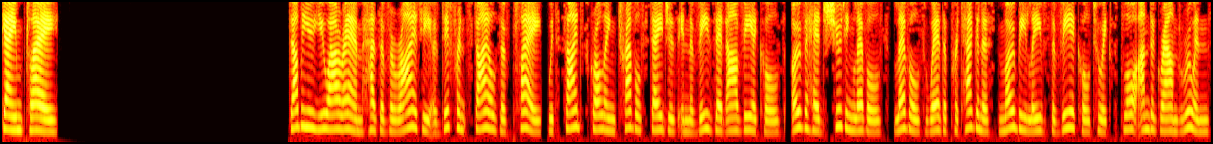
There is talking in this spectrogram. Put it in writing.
Gameplay WURM has a variety of different styles of play, with side-scrolling travel stages in the VZR vehicles, overhead shooting levels, levels where the protagonist Moby leaves the vehicle to explore underground ruins,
